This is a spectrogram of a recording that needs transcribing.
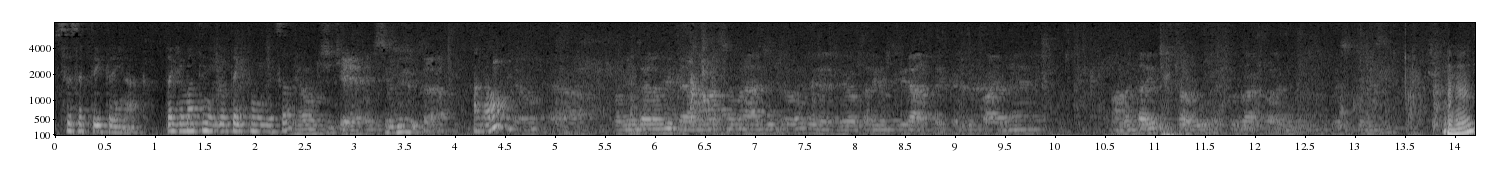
se zeptejte jinak. Takže máte někdo tady k tomu něco? Jo, určitě, jestli můžu teda. Ano? Jo, já, pro mě to je nový téma a jsem rád, že, to, že, že ho tady otvíráte. Každopádně máme tady ústavu jako základní. Mm-hmm.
